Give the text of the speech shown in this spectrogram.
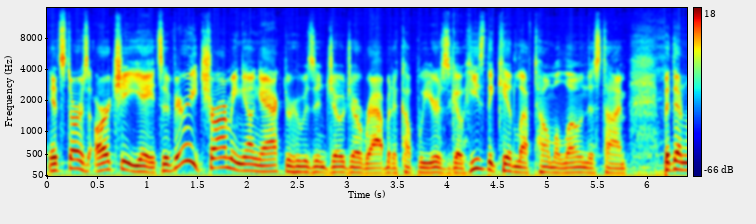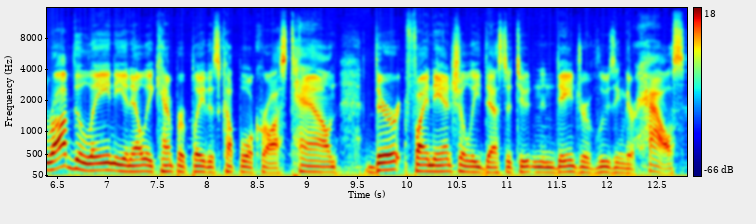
It stars Archie Yates, a very charming young actor who was in Jojo Rabbit a couple years ago. He's the kid left home alone this time. But then Rob Delaney and Ellie Kemper play this couple across town. They're financially destitute and in danger of losing their house.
